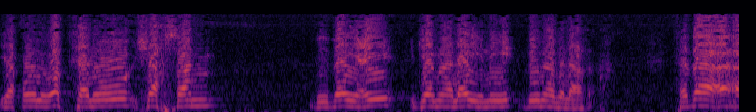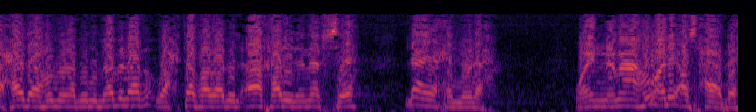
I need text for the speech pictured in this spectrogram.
يقول وكلوا شخصا ببيع جملين بمبلغ. فباع أحدهما بالمبلغ واحتفظ بالاخر لنفسه لا يحل له وإنما هو لأصحابه.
